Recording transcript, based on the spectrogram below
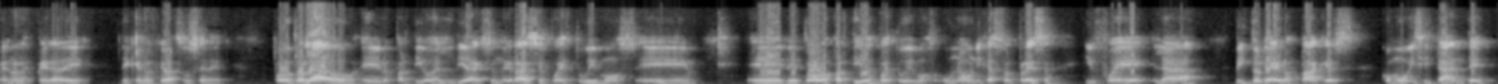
bueno, la espera de, de qué es lo que va a suceder. Por otro lado, eh, los partidos del Día de Acción de Gracia, pues tuvimos, eh, eh, de todos los partidos, pues tuvimos una única sorpresa y fue la victoria de los Packers como visitante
